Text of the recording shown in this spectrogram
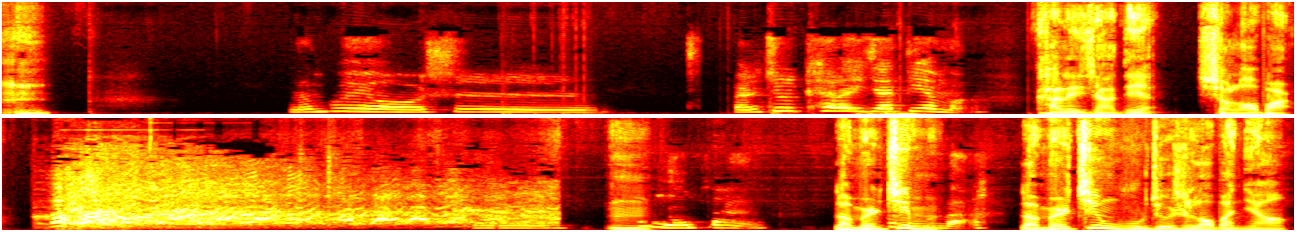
男朋友是，反正就是开了一家店嘛。开了一家店，小老板。嗯，不能算。老妹儿进，老妹儿进屋就是老板娘。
